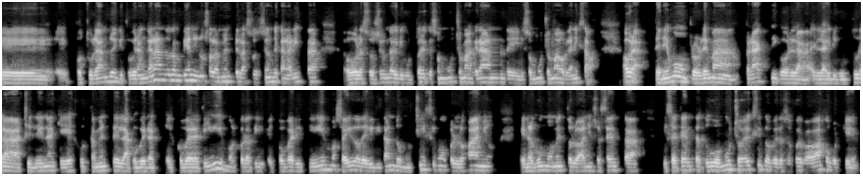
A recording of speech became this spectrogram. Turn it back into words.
eh, eh, postulando y que estuvieran ganando también, y no solamente la Asociación de Canalistas o la Asociación de Agricultores, que son mucho más grandes y son mucho más organizados. Ahora, tenemos un problema práctico en la, agricultura chilena, que es justamente la el cooperativismo. El cooperativismo se ha ido debilitando muchísimo por los años. En algún momento, los años 60 y 70, tuvo mucho éxito, pero se fue para abajo porque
